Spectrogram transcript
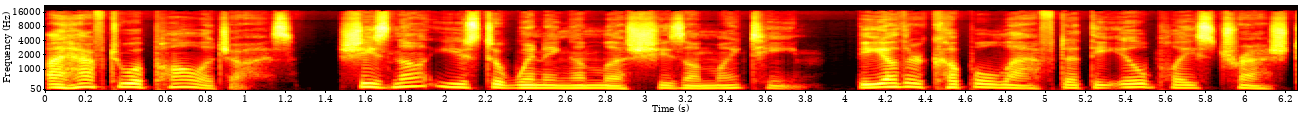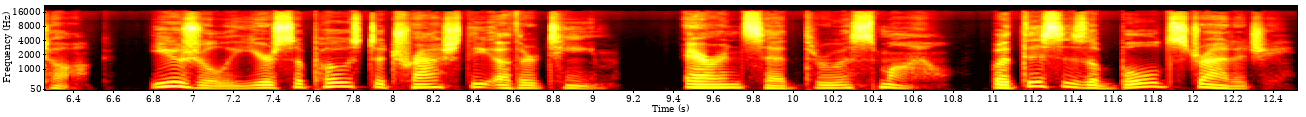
I have to apologize. She's not used to winning unless she's on my team. The other couple laughed at the ill placed trash talk. Usually, you're supposed to trash the other team, Aaron said through a smile. But this is a bold strategy.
